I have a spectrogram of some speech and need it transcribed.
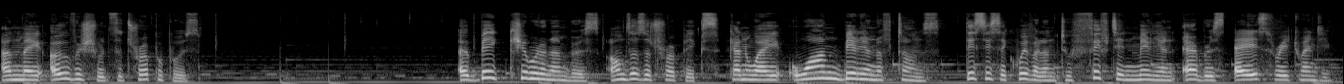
and may overshoot the tropopause. A big cumulonimbus under the tropics can weigh 1 billion of tons. This is equivalent to 15 million Airbus A320.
